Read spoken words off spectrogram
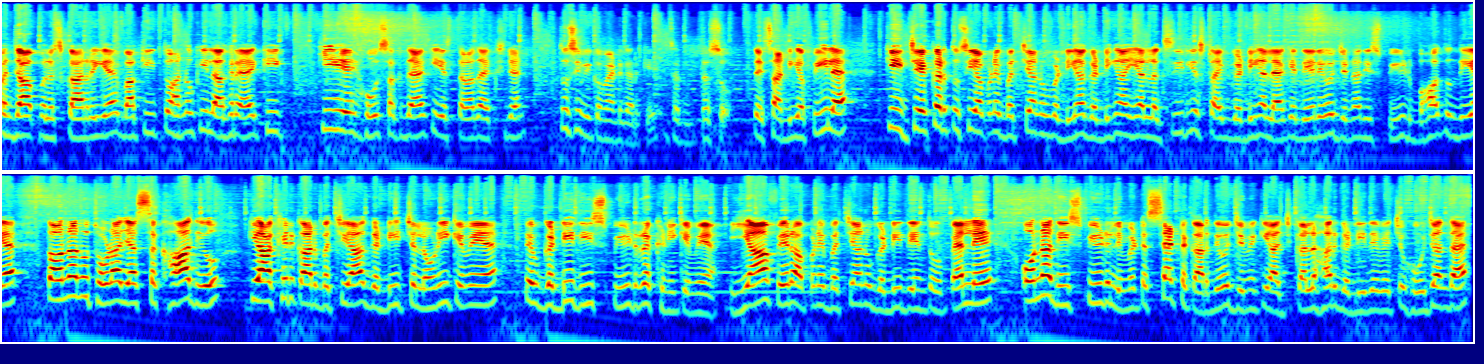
ਪੰਜਾਬ ਪੁਲਿਸ ਕਰ ਰਹੀ ਹੈ। ਬਾਕੀ ਤੁਹਾਨੂੰ ਕੀ ਲੱਗ ਰਿਹਾ ਹੈ ਕਿ ਕੀ ਇਹ ਹੋ ਸਕਦਾ ਹੈ ਕਿ ਇਸ ਤਰ੍ਹਾਂ ਦਾ ਐਕਸੀਡੈਂਟ ਤੁਸੀਂ ਵੀ ਕਮੈਂਟ ਕਰਕੇ ਜ਼ਰੂਰ ਦੱਸੋ। ਤੇ ਸਾਡੀ ਅਪੀਲ ਹੈ ਕਿ ਜੇਕਰ ਤੁਸੀਂ ਆਪਣੇ ਬੱਚਿਆਂ ਨੂੰ ਵੱਡੀਆਂ ਗੱਡੀਆਂ ਜਾਂ ਲਗਜ਼ਰੀਅਸ ਟਾਈਪ ਗੱਡੀਆਂ ਲੈ ਕੇ ਦੇ ਰਹੇ ਹੋ, ਜਿਨ੍ਹਾਂ ਦੀ ਸਪੀਡ ਬਹੁਤ ਹੁੰਦੀ ਹੈ, ਤਾਂ ਉਹਨਾਂ ਨੂੰ ਥੋੜਾ ਜਿਹਾ ਸਿਖਾ ਦਿਓ ਕਿ ਆਖਿਰਕਾਰ ਬੱਚਿਆ, ਗੱਡੀ ਚਲਾਉਣੀ ਕਿਵੇਂ ਹੈ ਤੇ ਗੱਡੀ ਦੀ ਸਪੀਡ ਰੱਖਣੀ ਕਿਵੇਂ ਹੈ? ਜਾਂ ਫਿਰ ਆਪਣੇ ਬੱਚਿਆਂ ਨੂੰ ਗੱਡੀ ਦੇਣ ਤੋਂ ਪਹਿਲੇ ਉਹਨਾਂ ਦੀ ਸਪੀਡ ਲਿਮਿਟ ਸੈੱਟ ਕਰ ਦਿਓ, ਜਿਵੇਂ ਕਿ ਅੱਜ ਕੱਲ ਹਰ ਗੱਡੀ ਦੇ ਵਿੱਚ ਹੋ ਜਾਂਦਾ ਹੈ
